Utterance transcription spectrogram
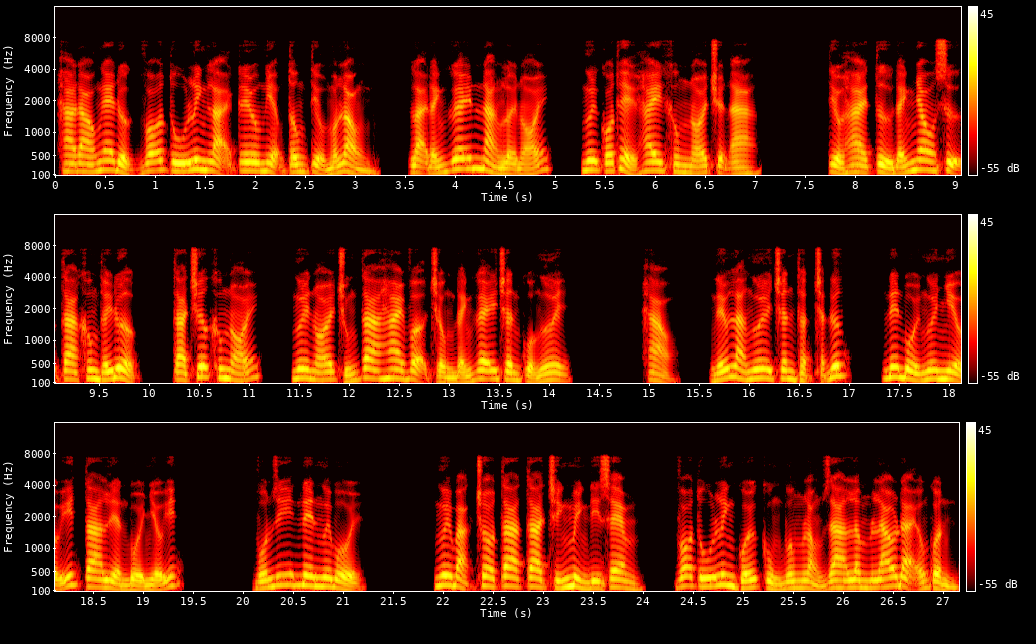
Hà Đào nghe được võ tú linh lại kêu niệm tông tiểu món lòng, lại đánh gãy nàng lời nói, ngươi có thể hay không nói chuyện a? Tiểu hài tử đánh nhau sự ta không thấy được, ta trước không nói, ngươi nói chúng ta hai vợ chồng đánh gãy chân của ngươi. Hảo, nếu là ngươi chân thật chặt đức, nên bồi ngươi nhiều ít ta liền bồi nhiều ít. Vốn dĩ nên ngươi bồi. Ngươi bạc cho ta ta chính mình đi xem, võ tú linh cuối cùng buông lỏng ra lâm lão đại ống quần,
